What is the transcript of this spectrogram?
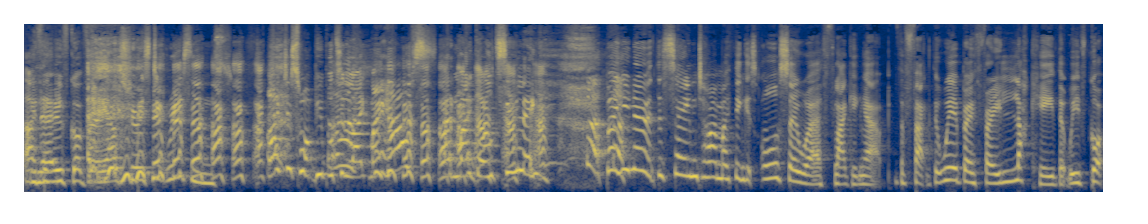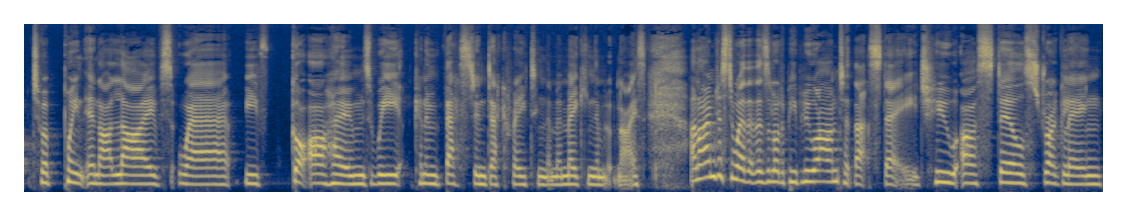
I think you've got very altruistic reasons. I just want people to like my house and my gold ceiling. but you know, at the same time, I think it's also worth flagging up the fact that we're both very lucky that we've got to a point in our lives where we've got our homes, we can invest in decorating them and making them look nice. And I'm just aware that there's a lot of people who aren't at that stage, who are still struggling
